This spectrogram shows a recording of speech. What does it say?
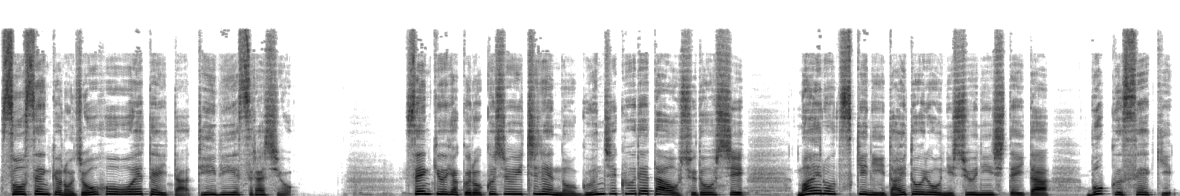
総選挙の情報を得ていた TBS ラジオ。1961年の軍事クーデターを主導し前の月に大統領に就任していたボック世紀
